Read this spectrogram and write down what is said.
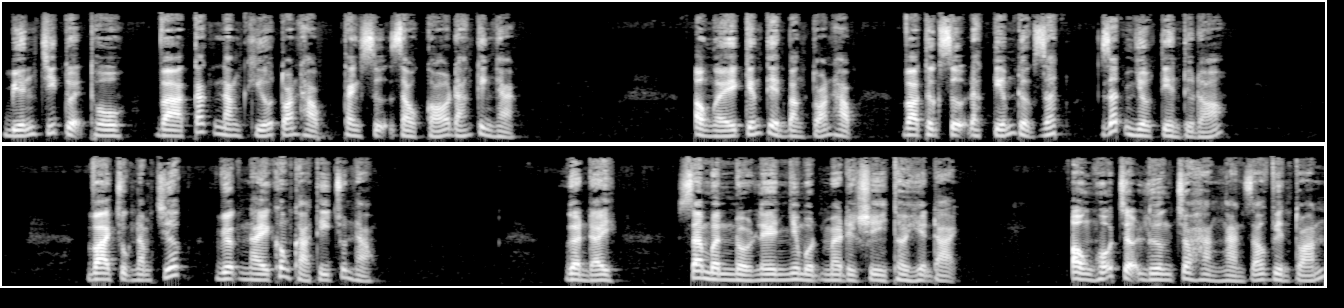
biến trí tuệ thô và các năng khiếu toán học thành sự giàu có đáng kinh ngạc. Ông ấy kiếm tiền bằng toán học và thực sự đã kiếm được rất, rất nhiều tiền từ đó. Vài chục năm trước, việc này không khả thi chút nào. Gần đây, Simon nổi lên như một Medici thời hiện đại. Ông hỗ trợ lương cho hàng ngàn giáo viên toán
